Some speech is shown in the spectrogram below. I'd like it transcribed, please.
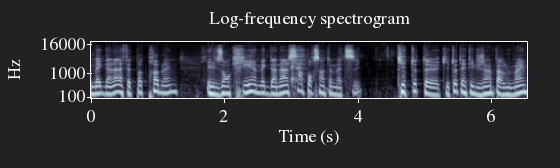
McDonald's n'a fait pas de problème. Ils ont créé un McDonald's 100% automatisé qui est tout, euh, qui est tout intelligent par lui-même.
